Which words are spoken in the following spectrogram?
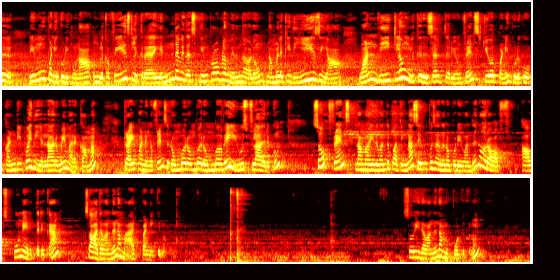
ரிமூவ் பண்ணி குடிக்கும்னா உங்களுக்கு ஃபேஸில் இருக்கிற எந்த வித ஸ்கின் ப்ராப்ளம் இருந்தாலும் நம்மளுக்கு இது ஈஸியாக ஒன் வீக்கில் உங்களுக்கு ரிசல்ட் தெரியும் ஃப்ரெண்ட்ஸ் க்யூர் பண்ணி கொடுக்கும். கண்டிப்பாக இது எல்லாருமே மறக்காமல் ட்ரை பண்ணுங்கள் ஃப்ரெண்ட்ஸ் ரொம்ப ரொம்ப ரொம்பவே யூஸ்ஃபுல்லாக இருக்கும். ஸோ ஃப்ரெண்ட்ஸ் நம்ம இது வந்து பார்த்திங்கன்னா சிவப்பு சந்தனப்பொடி வந்து நான் ஒரு ஆஃப் ஆஃப் ஸ்பூன் எடுத்திருக்கேன். ஸோ அதை வந்து நம்ம ஆட் பண்ணிக்கணும். ஸோ இதை வந்து நம்ம போட்டுக்கணும்.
